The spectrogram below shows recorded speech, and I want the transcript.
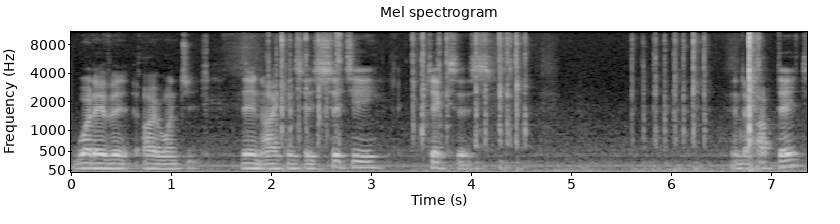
whatever I want to. Then I can say city Texas. And I update.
